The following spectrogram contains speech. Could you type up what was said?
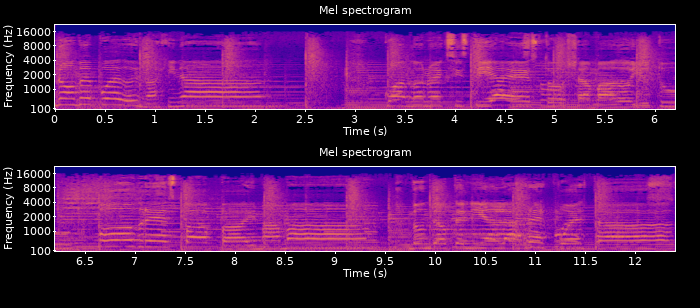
No me puedo imaginar cuando no existía esto llamado YouTube. Pobres papá y mamá, donde obtenían las respuestas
